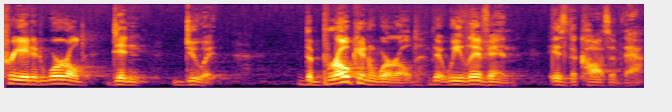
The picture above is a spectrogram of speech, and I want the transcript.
created world didn't do it. The broken world that we live in is the cause of that.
